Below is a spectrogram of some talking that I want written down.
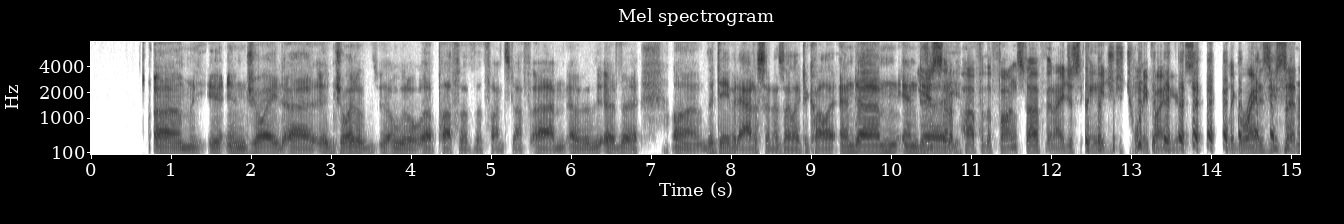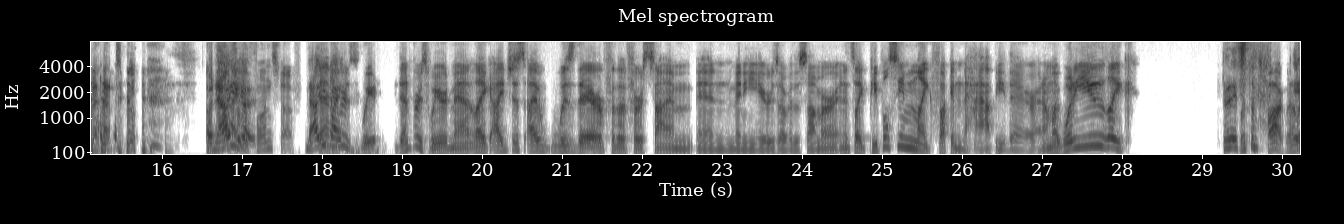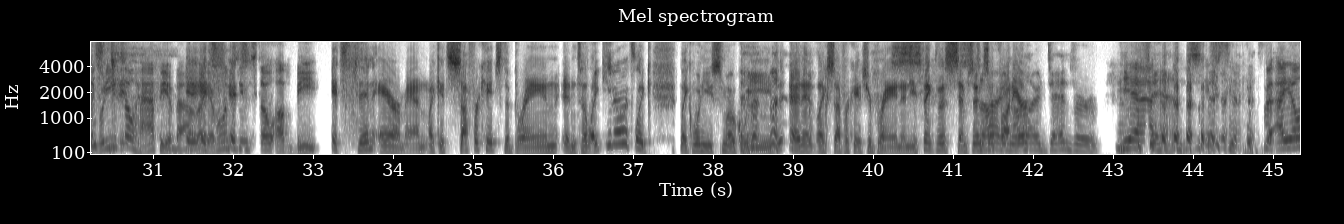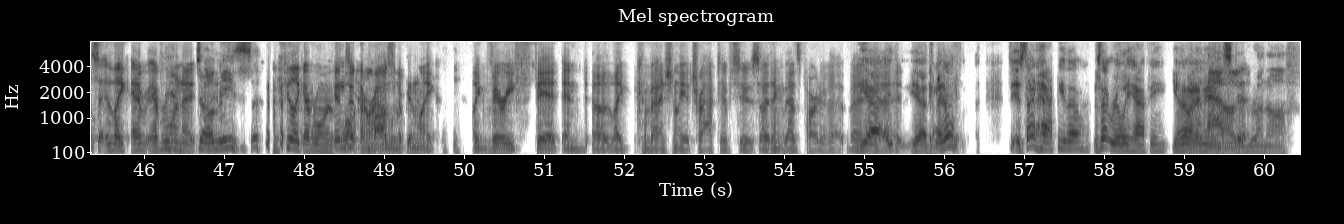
um, enjoyed uh, enjoyed a, a little uh, puff of the fun stuff, um, of, the- of the uh, the David Addison, as I like to call it, and um, and You just uh, said a puff of the fun stuff, and I just aged 25 years. Like, right as you said that. A But now you of got- fun stuff. now you might Denver's weird. Denver's weird, man. Like I just I was there for the first time in many years over the summer, and it's like people seem like fucking happy there, and I'm like, what are you like? It's What the fuck? Like, what are you so happy about? Like everyone seems so upbeat. It's thin air, man. Like it suffocates the brain into like you know, it's like like when you smoke weed and it like suffocates your brain, and you think the Simpsons Sorry, are funnier. all our Denver Yeah. fans. but I also like ev- everyone. I, dummies. I feel like everyone was Ends in walking around positive looking like like very fit and uh, like conventionally attractive too. So I think that's part of it. But yeah, yeah, I- yeah. I don't. Is that happy though? Is that really happy? You know what I mean? Ass- Acid runoff.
